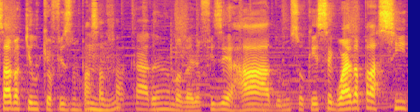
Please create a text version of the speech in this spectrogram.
Sabe aquilo que eu fiz no passado? Uhum. Fala, caramba, velho, eu fiz errado, não sei o que. Você guarda pra si.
